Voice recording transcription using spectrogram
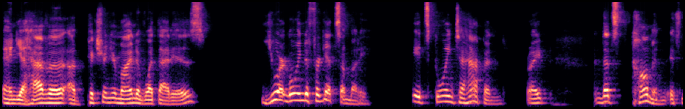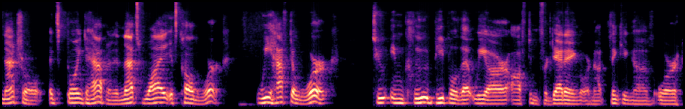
and you have a, a picture in your mind of what that is. You are going to forget somebody. It's going to happen, right? That's common. It's natural. It's going to happen. And that's why it's called work. We have to work to include people that we are often forgetting or not thinking of or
